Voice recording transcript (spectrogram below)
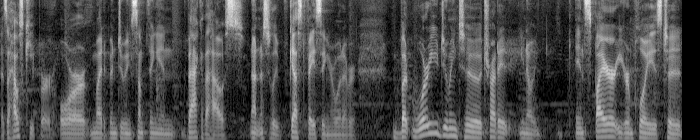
as a housekeeper or might have been doing something in the back of the house, not necessarily guest facing or whatever. But what are you doing to try to, you know, inspire your employees to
